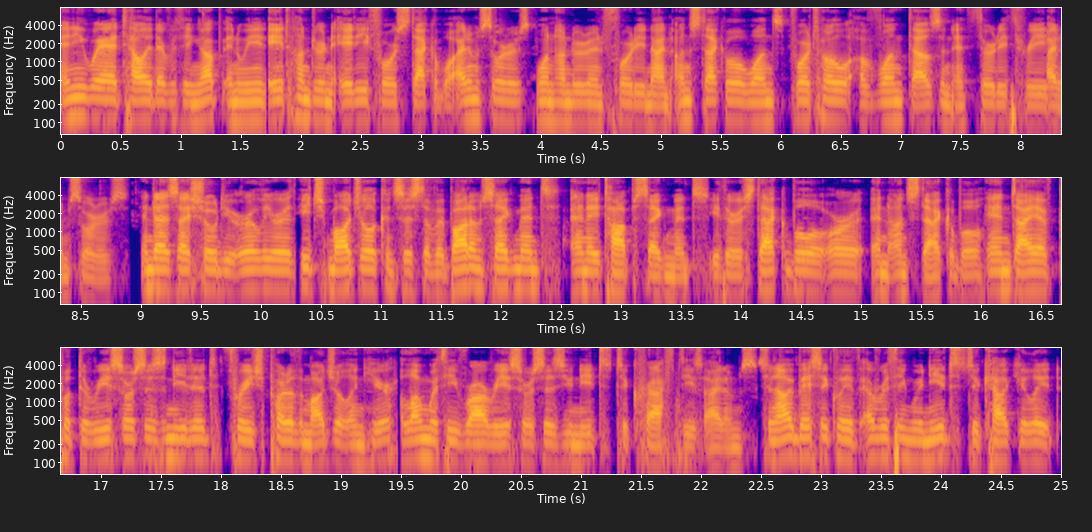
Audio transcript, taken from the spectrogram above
Anyway, I tallied everything up, and we need 884 stackable item sorters, 149 unstackable ones, for a total of 1033 item sorters. And as I showed you earlier, each module consists of a bottom segment and a top segment, either a stackable or an unstackable, and and I have put the resources needed for each part of the module in here, along with the raw resources you need to craft these items. So now we basically have everything we need to calculate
